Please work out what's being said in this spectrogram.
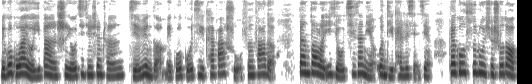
美国国外有一半是由积极宣传捷运的美国国际开发署分发的。但到了1973年，问题开始显现。该公司陆续收到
